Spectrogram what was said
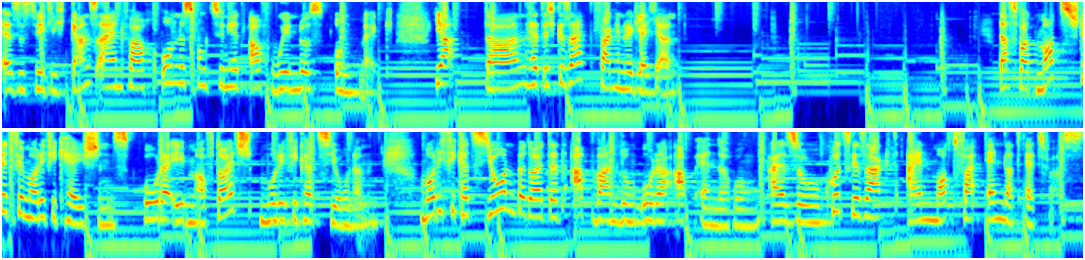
Es ist wirklich ganz einfach und es funktioniert auf Windows und Mac. Ja, dann hätte ich gesagt, fangen wir gleich an. Das Wort Mods steht für Modifications oder eben auf Deutsch Modifikationen. Modifikation bedeutet Abwandlung oder Abänderung. Also kurz gesagt, ein Mod verändert etwas.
